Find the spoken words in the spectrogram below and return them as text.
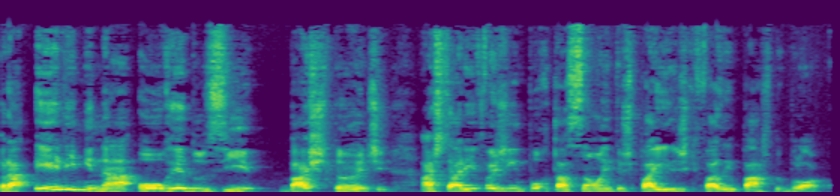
para eliminar ou reduzir bastante as tarifas de importação entre os países que fazem parte do bloco.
